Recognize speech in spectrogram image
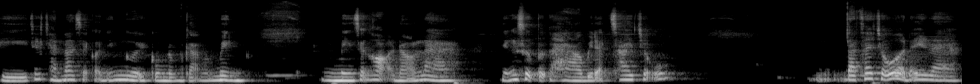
thì chắc chắn là sẽ có những người cùng đồng cảm với mình. Mình sẽ gọi đó là những cái sự tự hào bị đặt sai chỗ. Đặt sai chỗ ở đây là,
